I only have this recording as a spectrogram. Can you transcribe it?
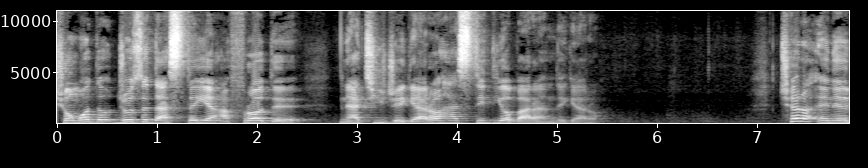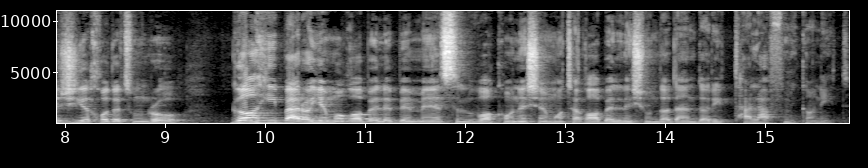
شما جز دسته افراد نتیجهگرا هستید یا برندگرا چرا انرژی خودتون رو گاهی برای مقابله به مثل واکنش متقابل نشون دادن دارید تلف می‌کنید؟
